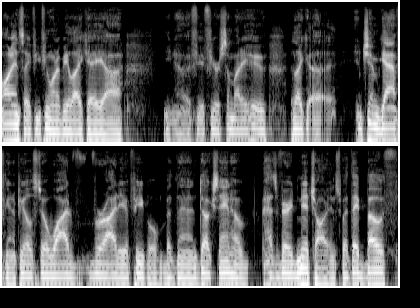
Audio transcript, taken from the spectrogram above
audience. If, if you want to be like a, uh, you know, if if you're somebody who like. Uh, Jim Gaffigan appeals to a wide variety of people, but then Doug Stanhope has a very niche audience. But they both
